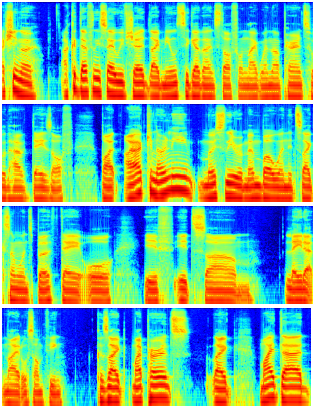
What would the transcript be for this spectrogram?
actually no. I could definitely say we've shared like meals together and stuff on like when our parents would have days off. But I can only mostly remember when it's like someone's birthday or if it's um late at night or something. Cause like my parents, like my dad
